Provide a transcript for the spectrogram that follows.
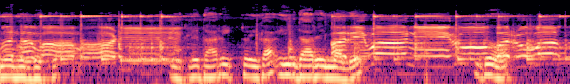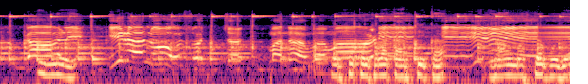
ಮನವ ಮಾಡಿ. ಮೊದಲೇ ದಾರಿ ಇತ್ತು ಈಗ. ಈಗ ದಾರಿ ಇಲ್ಲ ಇದು ವರ್ಷಕ್ಕೊಂದ್ಸಲ ಮಾಡಿ. ಕಾರ್ತೀಕ ನಾವು ಮಸ್ತ ಪೂಜೆ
